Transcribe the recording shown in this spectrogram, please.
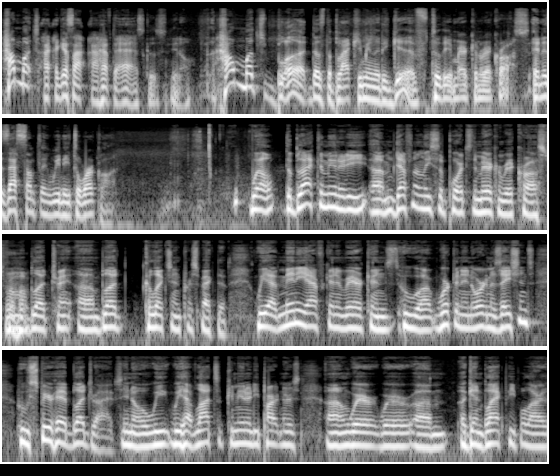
How much, I guess I, I have to ask, because, you know, how much blood does the black community give to the American Red Cross? And is that something we need to work on? Well, the black community um, definitely supports the American Red Cross from mm-hmm. a blood tra- um, blood collection perspective. We have many African Americans who are working in organizations who spearhead blood drives. You know, we, we have lots of community partners um, where where um, again black people are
